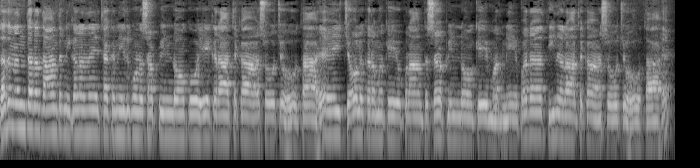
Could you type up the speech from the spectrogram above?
तदनंतर दांत निकलने तक निर्गुण सपिंडों को एक रात का शोच होता है। चौल कर्म के उपरांत सपिंडों के मरने पर तीन रात का शोच होता है।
